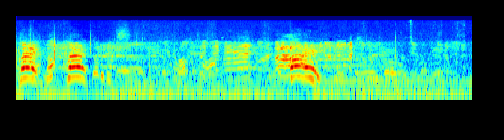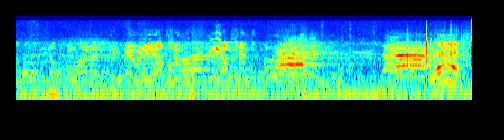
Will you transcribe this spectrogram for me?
Play! Play! Play! Here we need options, we need options! Yes! Andy,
